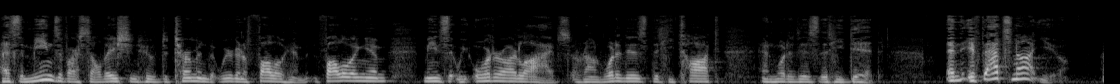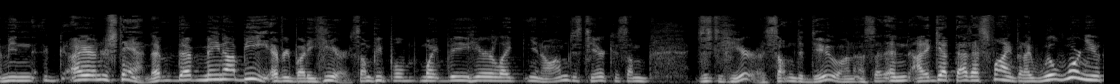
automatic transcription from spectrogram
as the means of our salvation, who've determined that we're going to follow him. And following him means that we order our lives around what it is that he taught and what it is that he did. And if that's not you, I mean, I understand that that may not be everybody here. Some people might be here like, you know, I'm just here because I'm just here. It's something to do on us. And I get that. That's fine. But I will warn you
